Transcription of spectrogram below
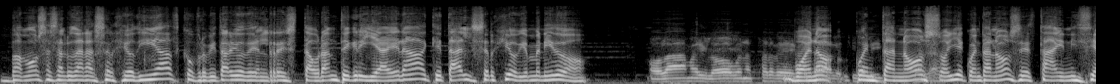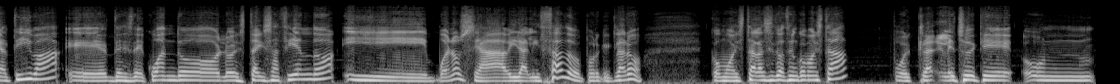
Vamos a saludar a Sergio Díaz, copropietario del restaurante Grillaera. ¿Qué tal, Sergio? Bienvenido. Hola Mariló, buenas tardes. Bueno, cuéntanos, oye, cuéntanos esta iniciativa, eh, desde cuándo lo estáis haciendo y bueno, se ha viralizado, porque claro, como está la situación como está, pues el hecho de que un,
